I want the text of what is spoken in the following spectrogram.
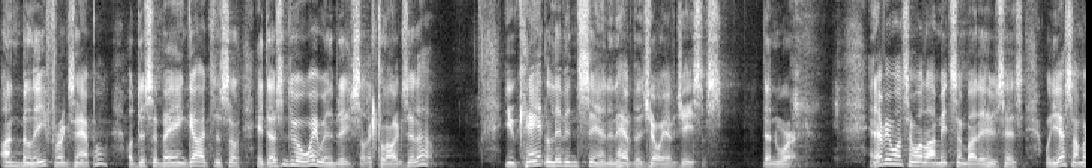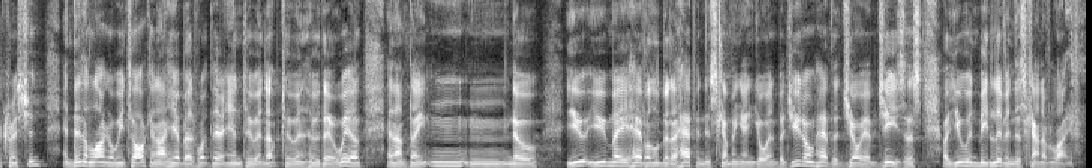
Unbelief, for example, or disobeying God. So it doesn't do away with it, but it sort of clogs it up. You can't live in sin and have the joy of Jesus. Doesn't work. And every once in a while, I meet somebody who says, Well, yes, I'm a Christian. And then the longer we talk and I hear about what they're into and up to and who they're with, and I'm thinking, No, you, you may have a little bit of happiness coming and going, but you don't have the joy of Jesus, or you wouldn't be living this kind of life.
